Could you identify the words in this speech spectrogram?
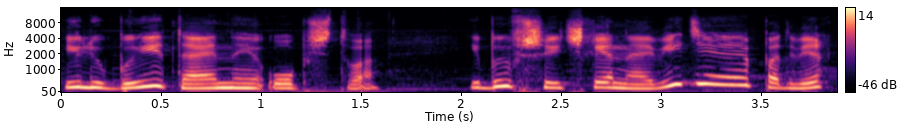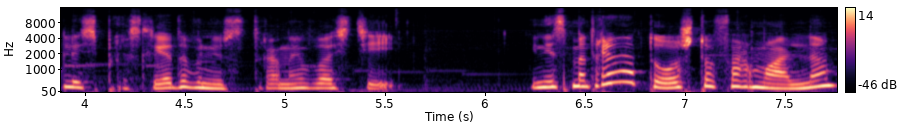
и любые тайные общества, и бывшие члены Овидия подверглись преследованию со стороны властей. И несмотря на то, что формально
